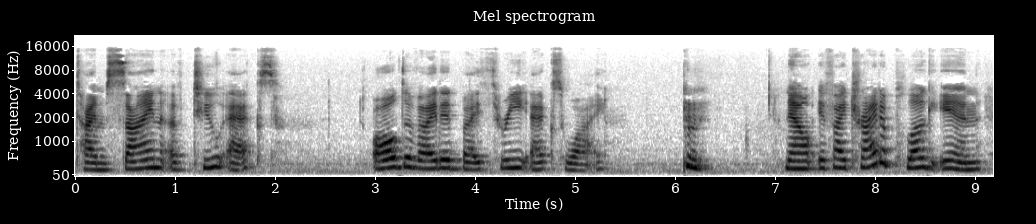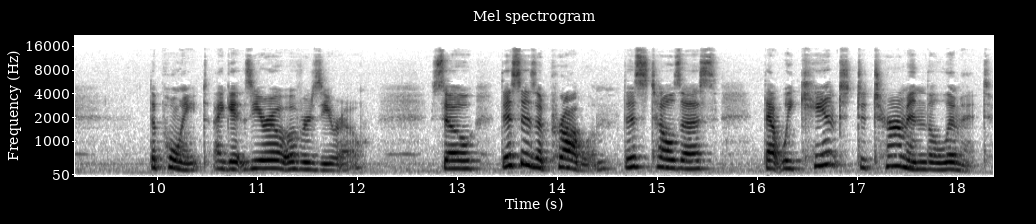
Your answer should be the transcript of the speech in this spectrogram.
times sine of 2x, all divided by 3xy. now, if I try to plug in the point, I get 0 over 0. So this is a problem. This tells us that we can't determine the limit.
